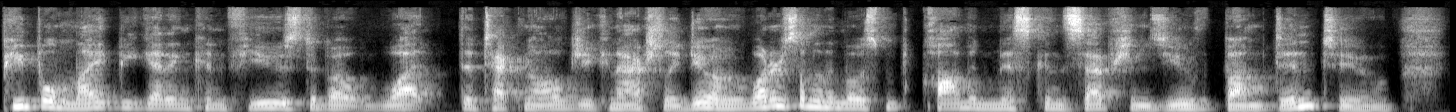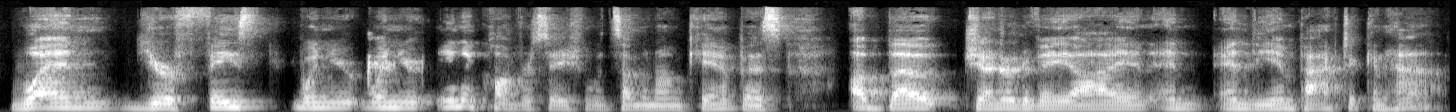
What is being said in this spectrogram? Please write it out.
people might be getting confused about what the technology can actually do. I mean, what are some of the most common misconceptions you've bumped into when you're faced when you're when you're in a conversation with someone on campus about generative AI and and, and the impact it can have?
